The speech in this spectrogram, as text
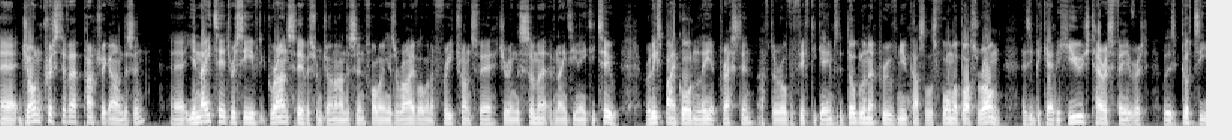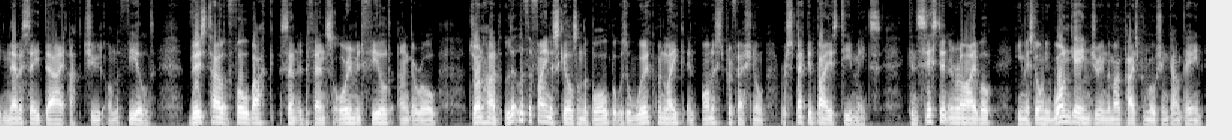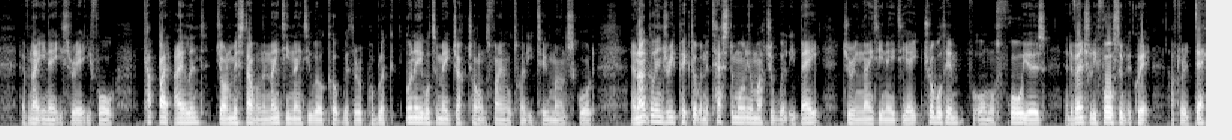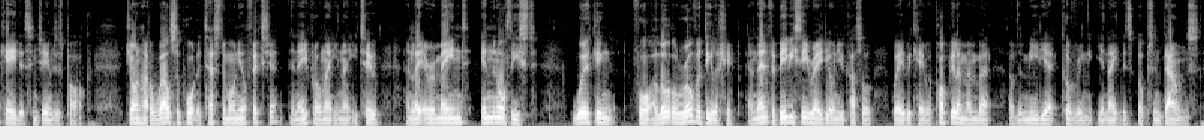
uh, John Christopher Patrick Anderson, uh, United received grand service from John Anderson following his arrival on a free transfer during the summer of 1982. Released by Gordon Lee at Preston after over 50 games, the Dubliner proved Newcastle's former boss wrong as he became a huge terrace favourite with his gutsy, never say die attitude on the field. Versatile at fullback, centre defence, or in midfield anchor role, John had little of the finer skills on the ball, but was a workmanlike and honest professional, respected by his teammates. Consistent and reliable, he missed only one game during the Magpies promotion campaign of 1983-84. Capped by Ireland, John missed out on the 1990 World Cup with the Republic, unable to make Jack Charlton's final 22-man squad. An ankle injury picked up in a testimonial match at Whitley Bay during 1988 troubled him for almost four years and eventually forced him to quit after a decade at St James's Park. John had a well supported testimonial fixture in April 1992 and later remained in the North East, working for a local Rover dealership and then for BBC Radio Newcastle, where he became a popular member of the media covering United's ups and downs.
